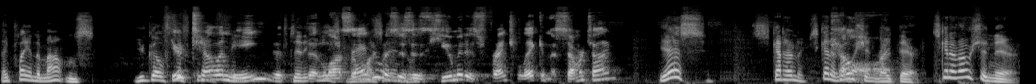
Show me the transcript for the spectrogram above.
They play in the mountains. You go. You're telling me that, that Los, Angeles Los, Angeles is as humid as French Lick in the summertime? Yes, it's got a it's got an Come ocean on. right there. It's got an ocean there.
